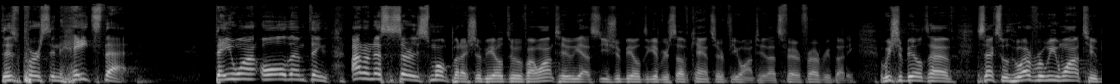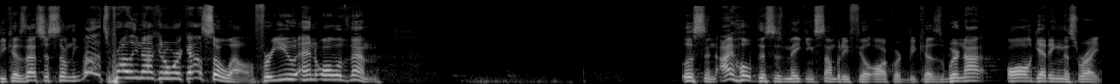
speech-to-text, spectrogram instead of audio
this person hates that. They want all them things. I don't necessarily smoke, but I should be able to if I want to. Yes, you should be able to give yourself cancer if you want to. That's fair for everybody. We should be able to have sex with whoever we want to because that's just something, well, it's probably not going to work out so well for you and all of them. Listen, I hope this is making somebody feel awkward because we're not all getting this right.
